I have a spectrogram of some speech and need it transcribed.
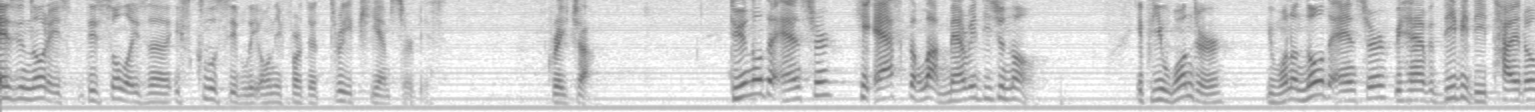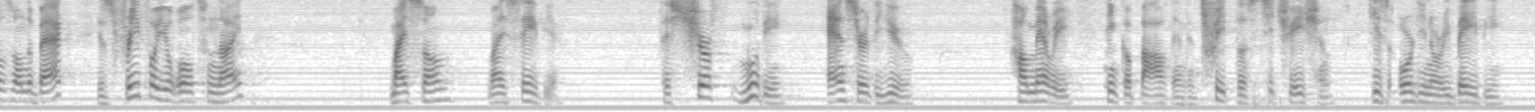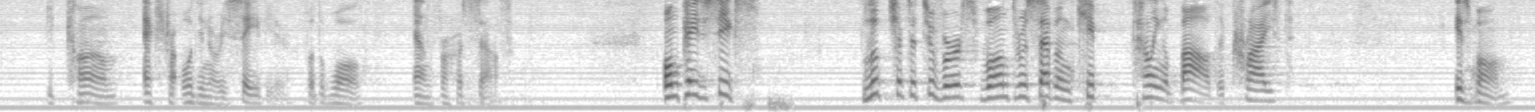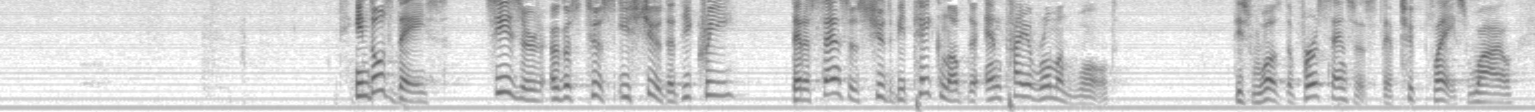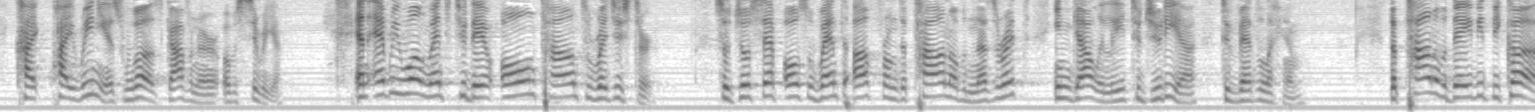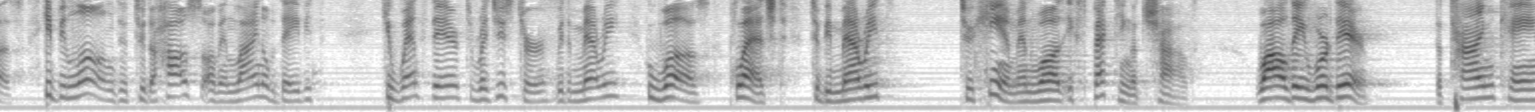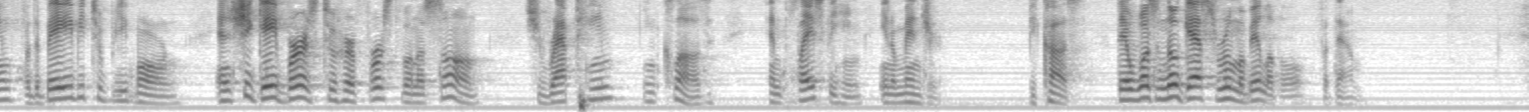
As you noticed, this solo is uh, exclusively only for the 3 p.m. service. Great job. Do you know the answer? He asked a lot. Mary, did you know? If you wonder, you want to know the answer, we have DVD titles on the back. It's free for you all tonight. My son, my Savior. The short movie answered you how Mary think about and treat the situation, his ordinary baby become extraordinary Savior for the world and for herself. On page 6, Luke chapter 2, verse 1 through 7 keep telling about the Christ is born. In those days, Caesar Augustus issued a decree that a census should be taken of the entire Roman world. This was the first census that took place while Quirinius was governor of Syria. And everyone went to their own town to register. So Joseph also went up from the town of Nazareth in Galilee to Judea to Bethlehem, the town of David, because he belonged to the house of and line of David. He went there to register with Mary, who was pledged to be married to him and was expecting a child. While they were there, the time came for the baby to be born, and she gave birth to her firstborn, a son. She wrapped him in clothes and placed him in a manger because there was no guest room available for them.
